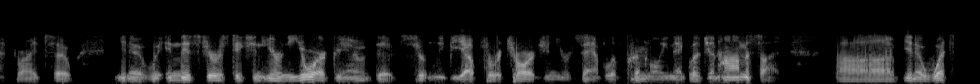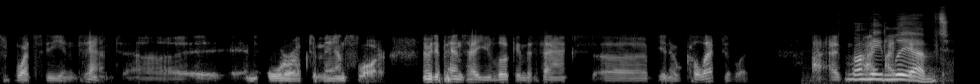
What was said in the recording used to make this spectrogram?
act, right? So, you know, in this jurisdiction here in New York, you know, that certainly be up for a charge in your example of criminally negligent homicide. Uh, you know, what's what's the intent, uh, and or up to manslaughter. I mean, it depends how you look in the facts. Uh, you know, collectively. I, well, he I, I lived. Think,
